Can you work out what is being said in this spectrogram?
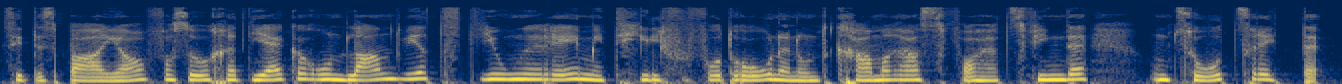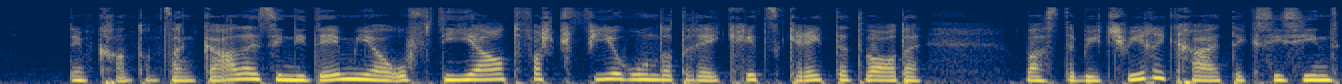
Seit ein paar Jahren versuchen Jäger und Landwirte die jungen Rehe mit Hilfe von Drohnen und Kameras vorher zu finden und so zu retten. Im Kanton St. Gallen sind in dem Jahr auf die Art fast 400 Rehkitz gerettet worden. Was dabei die Schwierigkeiten sind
